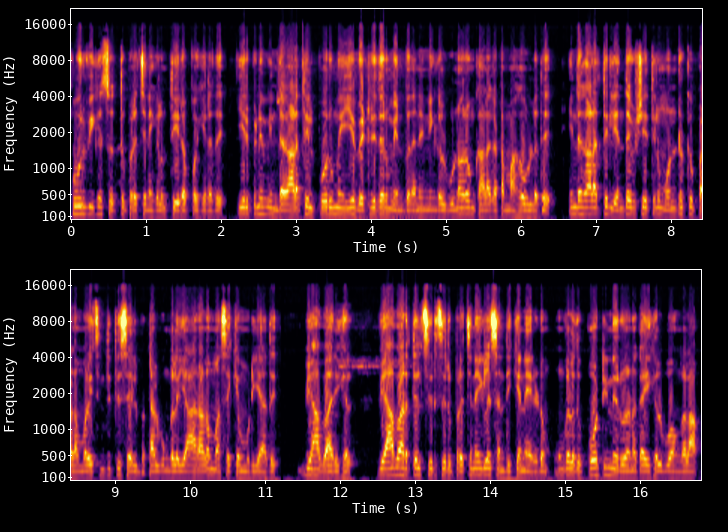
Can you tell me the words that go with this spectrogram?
பூர்வீக சொத்து பிரச்சனைகளும் தீரப்போகிறது. இருப்பினும் இந்த காலத்தில் பொறுமையே வெற்றி தரும் என்பதனை நீங்கள் உணரும் காலகட்டமாக உள்ளது. இந்த காலத்தில் எந்த விஷயத்திலும் ஒன்றுக்கு பல முறை சிந்தித்து செயல்பட்டால் உங்களை யாராலும் அசைக்க முடியாது. வியாபாரிகள் வியாபாரத்தில் சிறு சிறு பிரச்சனைகளை சந்திக்க நேரிடும். உங்களது போட்டி நிறுவன கைகள் ஓங்கலாம்.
